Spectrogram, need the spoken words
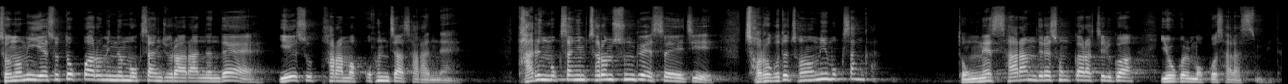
저놈이 예수 똑바로 믿는 목사인 줄 알았는데 예수 팔아먹고 혼자 살았네. 다른 목사님처럼 순교했어야지. 저러고도 저놈이 목사인가? 동네 사람들의 손가락질과 욕을 먹고 살았습니다.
